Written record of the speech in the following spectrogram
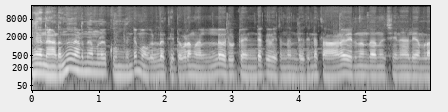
അങ്ങനെ നടന്ന് നടന്ന് നമ്മൾ കുന്നിന്റെ മുകളിലെത്തിയിട്ട് ഇവിടെ നല്ലൊരു ടെന്റൊക്കെ വരുന്നുണ്ട്. ഇതിന്റെ താഴെ വരുന്ന എന്താണെന്ന് വെച്ച് കഴിഞ്ഞാൽ നമ്മളെ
